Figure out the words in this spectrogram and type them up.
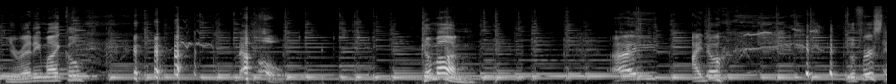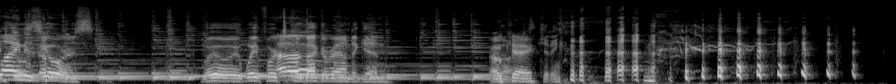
You ready, Michael? No, Come on. I I don't. The first line is know. yours. Wait, wait, wait, wait for it to come back Um, around again. No, Okay, just kidding.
